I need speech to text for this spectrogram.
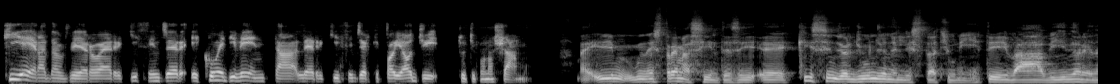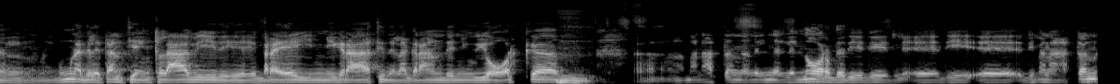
Chi era davvero Henry Kissinger e come diventa l'Henry Kissinger che poi oggi tutti conosciamo? Beh, in estrema sintesi, eh, Kissinger giunge negli Stati Uniti, va a vivere nel, in una delle tante enclavi di ebrei immigrati nella grande New York. Mm Manhattan, nel, nel nord di, di, di, eh, di, Manhattan,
